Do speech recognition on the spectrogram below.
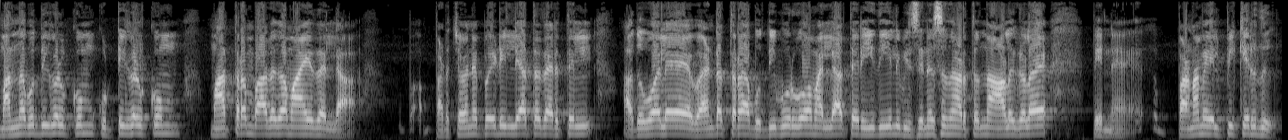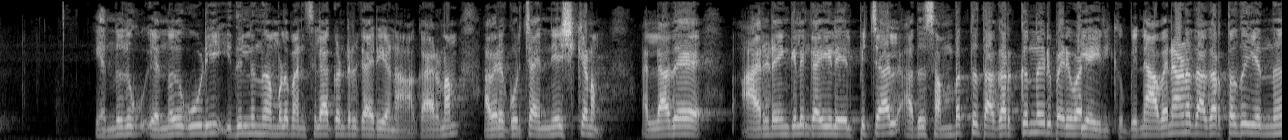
മന്ദബുദ്ധികൾക്കും കുട്ടികൾക്കും മാത്രം ബാധകമായതല്ല. പഠിച്ചവനെ പേടിയില്ലാത്ത തരത്തിൽ അതുപോലെ വേണ്ടത്ര ബുദ്ധിപൂർവമല്ലാത്ത രീതിയിൽ ബിസിനസ് നടത്തുന്ന ആളുകളെ പിന്നെ പണമേൽപ്പിക്കരുത്. എന്നത് എന്നതുകൂടി ഇതിൽ നിന്ന് നമ്മൾ മനസ്സിലാക്കേണ്ട ഒരു കാര്യമാണ്. കാരണം അവരെക്കുറിച്ച് അന്വേഷിക്കണം. അല്ലാതെ ആരുടെയെങ്കിലും കയ്യിൽ ഏൽപ്പിച്ചാൽ അത് സമ്പത്ത് തകർക്കുന്ന ഒരു പരിപാടിയായിരിക്കും. പിന്നെ അവനാണ് തകർത്തത് എന്ന്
